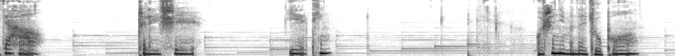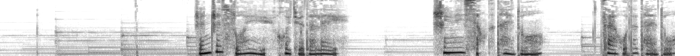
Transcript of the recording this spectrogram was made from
家好，这里是夜听，我是你们的主播。人之所以会觉得累，是因为想的太多，在乎的太多。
